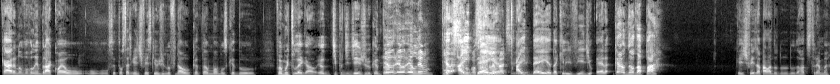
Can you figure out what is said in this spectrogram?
cara, não vou lembrar qual é o, o, o setor 7 que a gente fez, que eu e o Júlio no final cantamos uma música do. Foi muito legal. Eu, tipo DJ e o Júlio cantando. Eu, eu, eu lembro. cara, Putz, a consigo lembrar ideia. A ideia daquele vídeo era. Cara, não é o da Par? Que a gente fez a parada do, do- da Rota Extrema?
